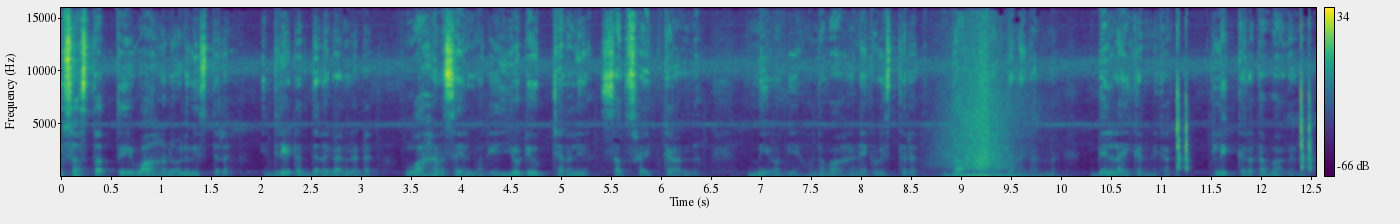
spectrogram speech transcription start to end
උසස් තත්ත්වයේ වාහනවල විස්තර ඉදිරියටත් දැනගන්නට වාහන සේල් මගේ YouTube චැනලය සබස්ක්‍රයිබ් කරන්න. මේ වගේ හොඳ වාහනයක විස්තර දාපු දැනගන්න බෙල් අයිකන්න එකක් කලික් කර තබාගන්න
